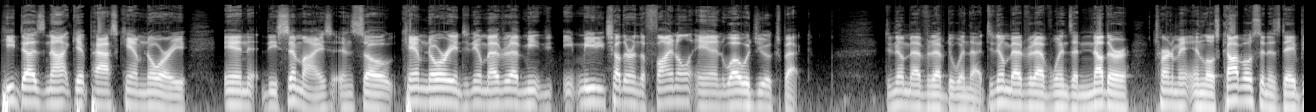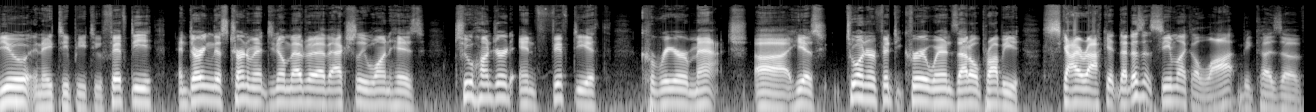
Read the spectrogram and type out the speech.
he does not get past Cam Norrie in the semis. And so Cam Norrie and Daniil Medvedev meet, meet each other in the final. And what would you expect? Daniil Medvedev to win that. Daniil Medvedev wins another tournament in Los Cabos in his debut in ATP 250. And during this tournament, Daniil Medvedev actually won his 250th career match. Uh, he has 250 career wins. That'll probably skyrocket. That doesn't seem like a lot because of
